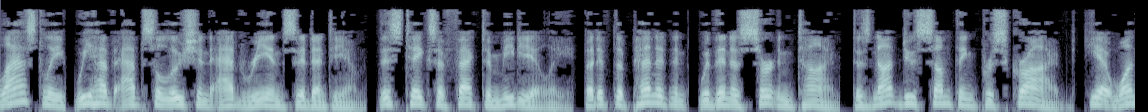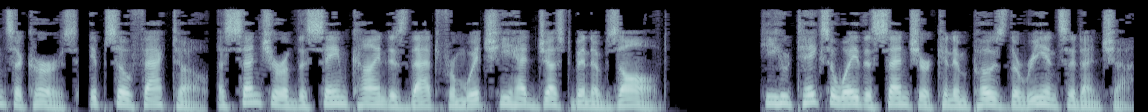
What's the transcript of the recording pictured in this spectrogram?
Lastly, we have absolution ad reincidentium, this takes effect immediately, but if the penitent, within a certain time, does not do something prescribed, he at once occurs, ipso facto, a censure of the same kind as that from which he had just been absolved. He who takes away the censure can impose the reincidentia.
